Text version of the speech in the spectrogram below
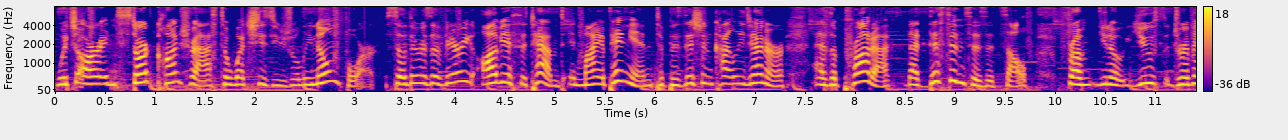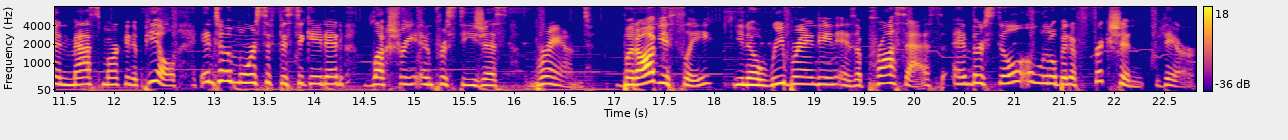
which are in stark contrast to what she's usually known for. So there is a very obvious attempt, in my opinion, to position Kylie Jenner as a product that distances itself from, you know, youth-driven mass market appeal into a more sophisticated luxury and prestigious brand. But obviously, you know, rebranding is a process and there's still a little bit of friction there.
